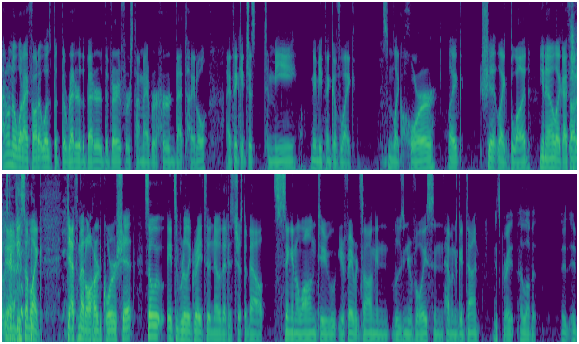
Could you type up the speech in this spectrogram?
I don't know what I thought it was, but the redder the better. The very first time I ever heard that title, I think it just to me made me think of like some like horror like shit like blood, you know? Like I thought it was going to be some like death metal hardcore shit. So it's really great to know that it's just about singing along to your favorite song and losing your voice and having a good time. it's great. I love it. It it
